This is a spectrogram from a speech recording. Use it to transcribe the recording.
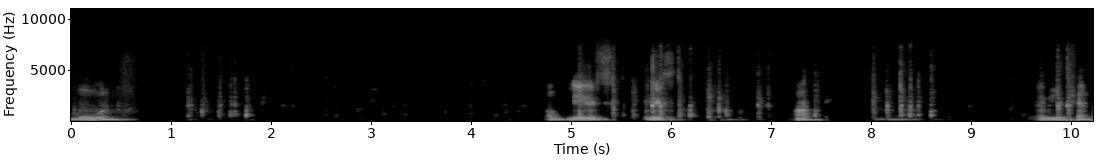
moon completes its revolution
